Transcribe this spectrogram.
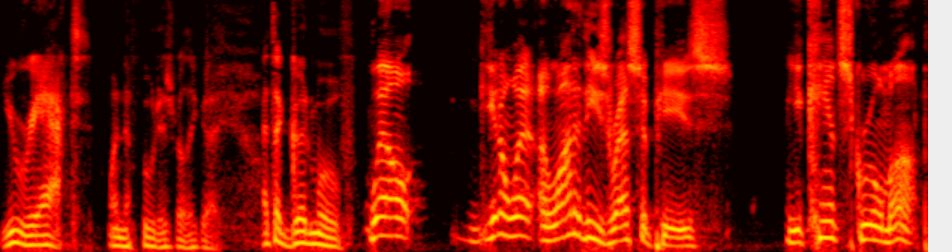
you react when the food is really good. That's a good move. Well, you know what? A lot of these recipes, you can't screw them up.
